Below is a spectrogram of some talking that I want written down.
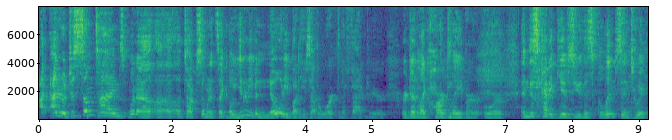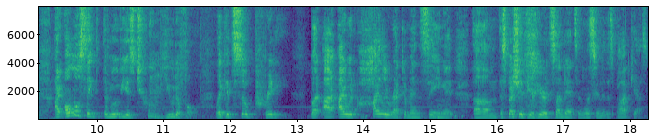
I, I, don't know. Just sometimes when I, uh, I'll talk to someone, it's like, oh, you don't even know anybody who's ever worked in a factory or, or done like hard labor, or and this kind of gives you this glimpse into it. I almost think that the movie is too beautiful. Like it's so pretty but I, I, would highly recommend seeing it, um, especially if you're here at Sundance and listening to this podcast.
